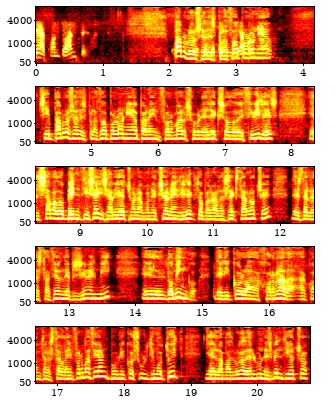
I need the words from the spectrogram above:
ya, cuanto antes. Pablo se desplazó a Polonia. Sí, Pablo se desplazó a Polonia para informar sobre el éxodo de civiles. El sábado 26 había hecho una conexión en directo para la sexta noche desde la estación de Mi. El domingo dedicó la jornada a contrastar la información, publicó su último tuit ya en la madrugada del lunes 28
